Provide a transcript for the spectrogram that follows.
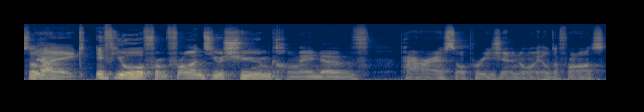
So Yeah. like if you're from France, you assume kind of Paris or Parisian or Ile-de-France.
